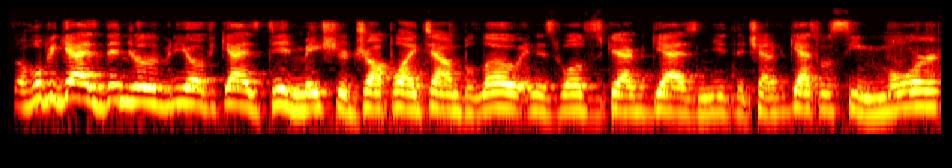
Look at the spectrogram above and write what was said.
So I hope you guys did enjoy the video. If you guys did, make sure to drop a like down below and as well as subscribe if you guys new to the channel. If you guys want to see more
